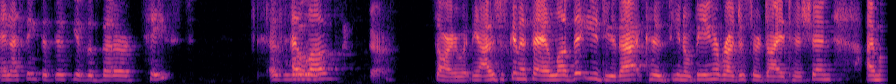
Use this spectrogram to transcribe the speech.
And I think that this gives a better taste as well. I love, Sorry, Whitney. I was just going to say, I love that you do that because, you know, being a registered dietitian, I'm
